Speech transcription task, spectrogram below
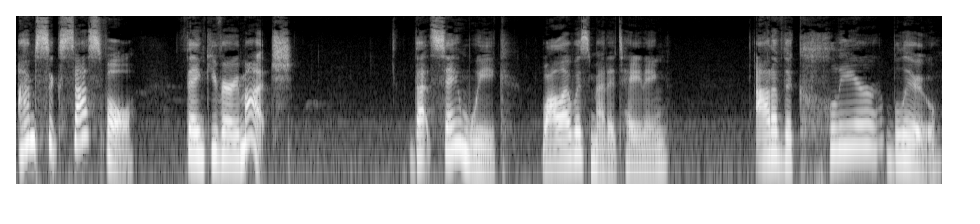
I'm successful. Thank you very much. That same week, while I was meditating, out of the clear blue,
